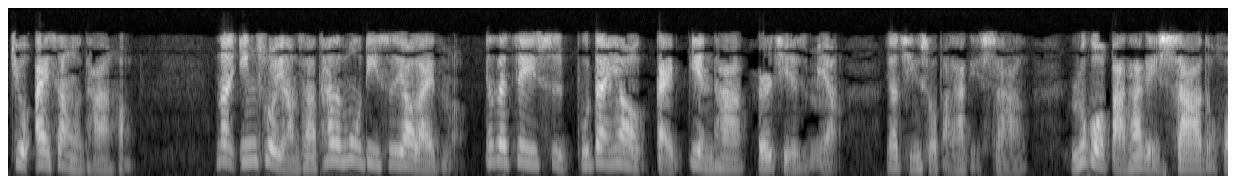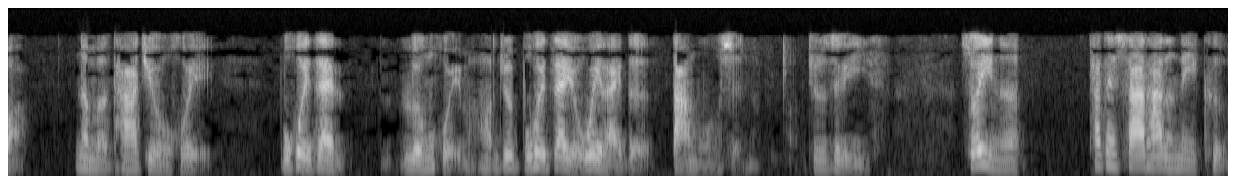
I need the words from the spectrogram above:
就爱上了他哈。那阴错阳差，他的目的是要来怎么？要在这一世不但要改变他，而且怎么样？要亲手把他给杀了。如果把他给杀的话，那么他就会不会再轮回嘛？哈，就不会再有未来的大魔神，就是这个意思。所以呢，他在杀他的那一刻，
